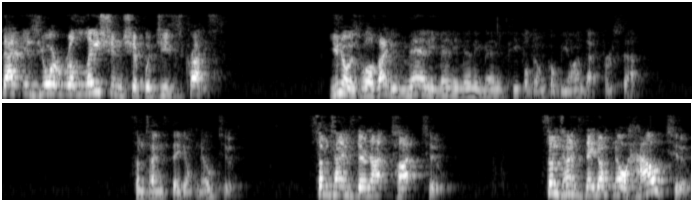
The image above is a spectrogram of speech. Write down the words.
That is your relationship with Jesus Christ. You know as well as I do, many, many, many, many people don't go beyond that first step. Sometimes they don't know to. Sometimes they're not taught to. Sometimes they don't know how to.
